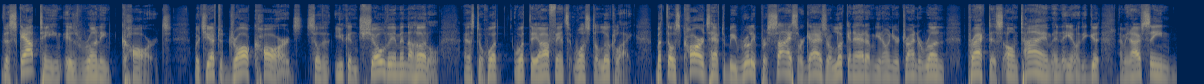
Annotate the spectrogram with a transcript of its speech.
the scout team is running cards, but you have to draw cards so that you can show them in the huddle as to what what the offense wants to look like. But those cards have to be really precise, or guys are looking at them, you know, and you're trying to run practice on time. And you know, the good. I mean, I've seen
